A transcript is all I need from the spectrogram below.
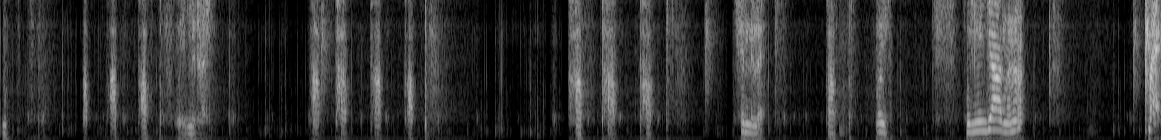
ปึ๊บปับปับปับเฮ้ยไม่ได้ปับปับปับปับปับปับปับแค่นี้แหละปับเฮ้ยตรงนี้ยากนะนะแปะ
